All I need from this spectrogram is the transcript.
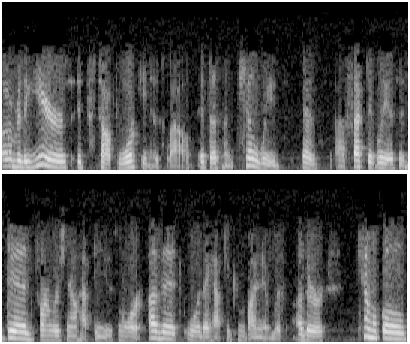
Over the years, it stopped working as well. It doesn't kill weeds as effectively as it did. Farmers now have to use more of it or they have to combine it with other chemicals.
